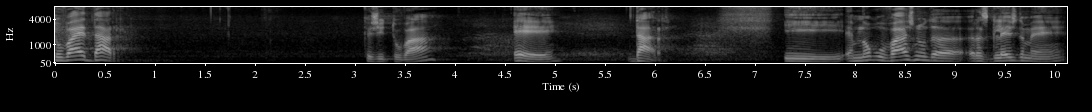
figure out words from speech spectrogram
Това е дар. Кажи, това е дар. И е много важно да разглеждаме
